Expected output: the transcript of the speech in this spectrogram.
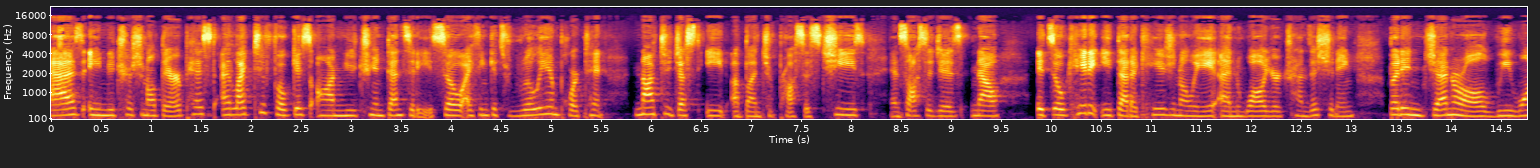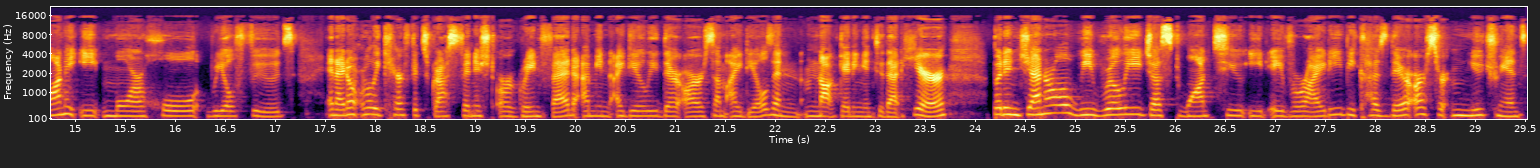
As a nutritional therapist, I like to focus on nutrient density. So I think it's really important not to just eat a bunch of processed cheese and sausages. Now, it's okay to eat that occasionally and while you're transitioning, but in general, we want to eat more whole, real foods. And I don't really care if it's grass finished or grain fed. I mean, ideally, there are some ideals, and I'm not getting into that here. But in general, we really just want to eat a variety because there are certain nutrients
